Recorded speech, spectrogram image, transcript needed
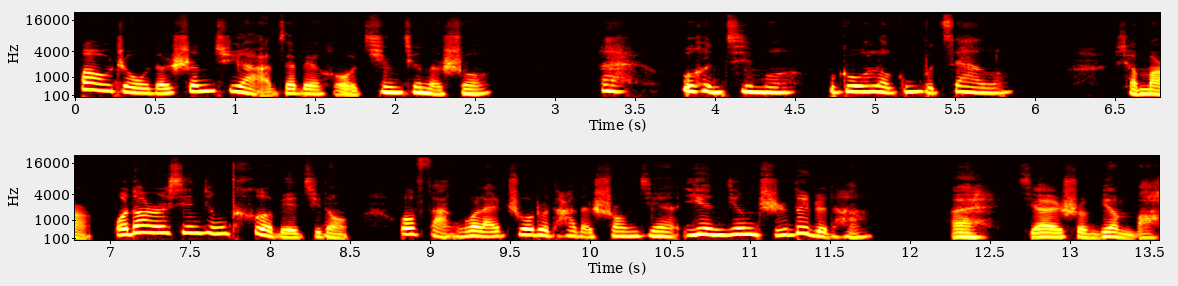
抱着我的身躯啊，在背后轻轻的说：“哎，我很寂寞，不过我老公不在了。”小妹儿，我当时心情特别激动，我反过来捉住她的双肩，眼睛直对着她：“哎，节哀顺变吧。”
